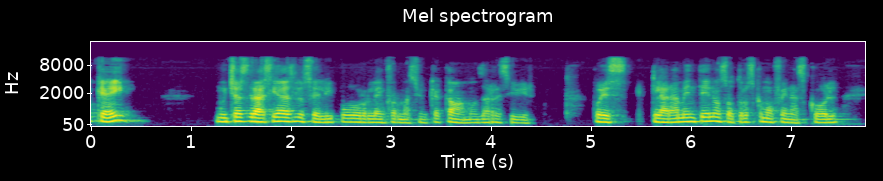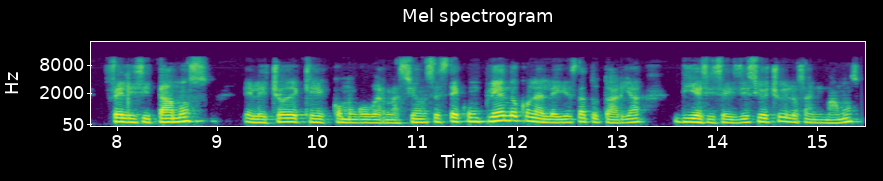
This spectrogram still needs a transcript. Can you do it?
Ok, muchas gracias Luceli por la información que acabamos de recibir. Pues claramente nosotros como FENASCOL felicitamos el hecho de que como gobernación se esté cumpliendo con la ley estatutaria 16-18 y los animamos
